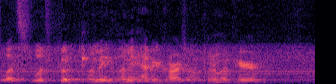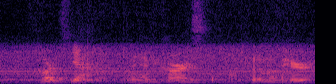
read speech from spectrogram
let's let's put. Let me let me have your cards. I'll put them up here. Cards? Yeah. Let me have your cards. I'll put them up here.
